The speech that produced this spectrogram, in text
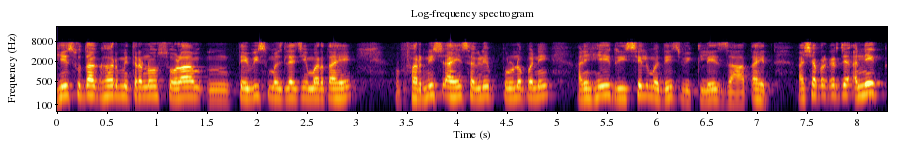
हे सुद्धा घर मित्रांनो सोळा तेवीस मजल्याची इमारत आहे. फर्निश आहे सगळी पूर्णपणे आणि हे रिसेलमध्येच विकले जात आहेत. अशा प्रकारचे अनेक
